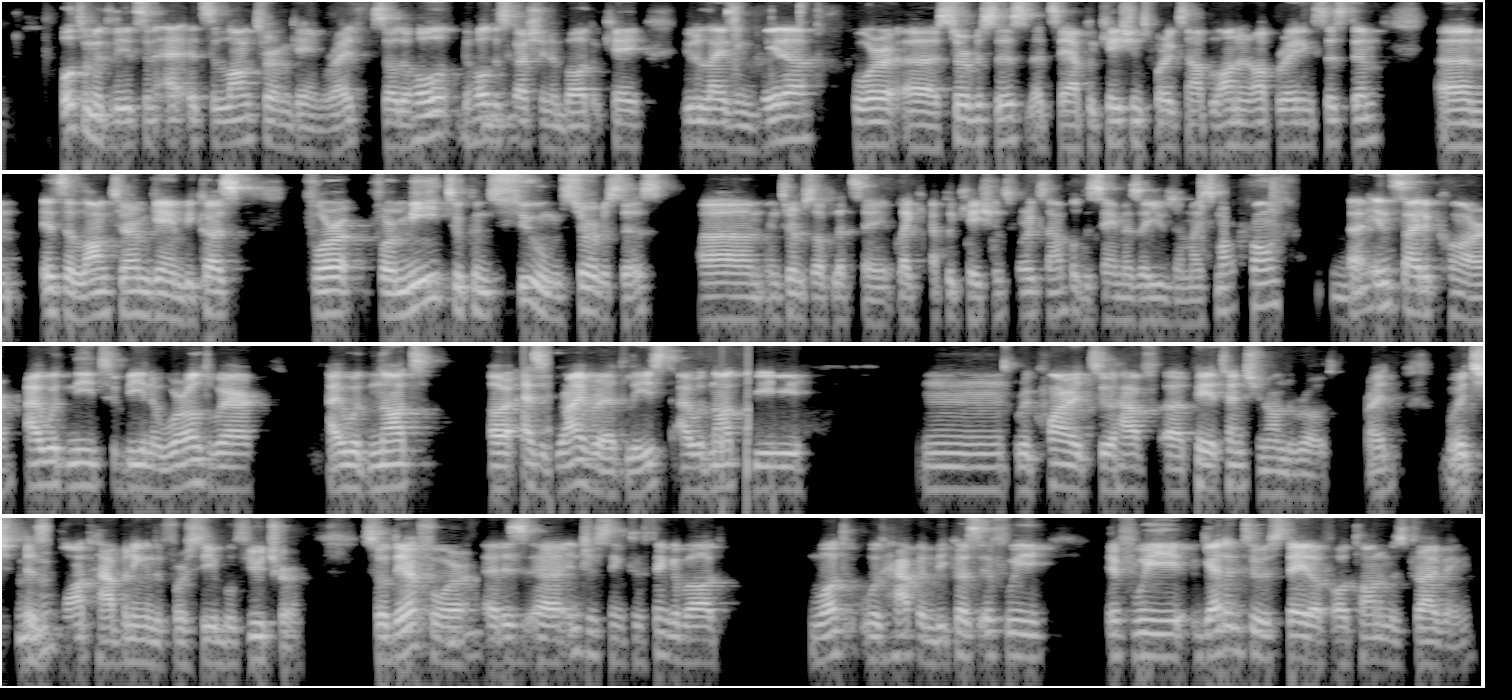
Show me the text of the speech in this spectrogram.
ultimately it's an it's a long term game right so the whole the whole mm-hmm. discussion about okay utilizing data for uh, services, let's say applications, for example, on an operating system, um, it's a long-term game because for for me to consume services um, in terms of let's say like applications, for example, the same as I use on my smartphone, uh, mm-hmm. inside a car, I would need to be in a world where I would not, or as a driver at least, I would not be mm, required to have uh, pay attention on the road, right? Which mm-hmm. is not happening in the foreseeable future. So therefore, mm-hmm. it is uh, interesting to think about what would happen because if we if we get into a state of autonomous driving,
